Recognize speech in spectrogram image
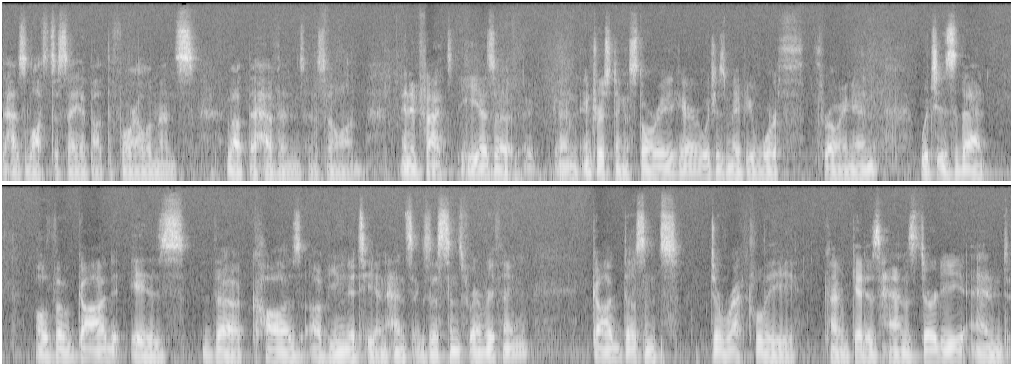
has lots to say about the four elements, about the heavens, and so on. And in fact, he has a, an interesting story here, which is maybe worth throwing in, which is that although God is the cause of unity and hence existence for everything, God doesn't directly kind of get his hands dirty and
